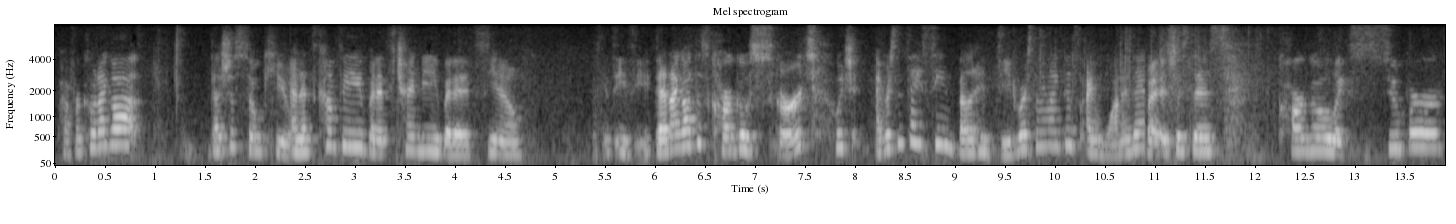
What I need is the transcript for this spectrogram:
puffer coat i got. That's just so cute. And it's comfy but it's trendy but it's you know it's easy. Then i got this cargo skirt which ever since i seen bella hadid wear something like this i wanted it. But it's just this cargo like super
